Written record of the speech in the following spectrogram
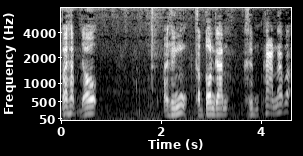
ไปครับ เดี๋ยว ไปถึงขั้นตอนการ ขึ้นห่านนะครับ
